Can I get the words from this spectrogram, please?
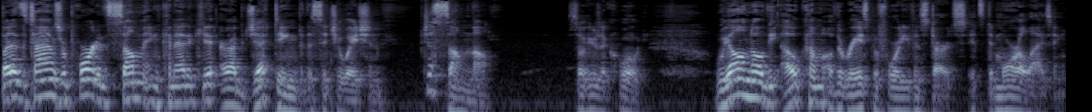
But as the Times reported, some in Connecticut are objecting to the situation. Just some, though. So here's a quote. We all know the outcome of the race before it even starts. It's demoralizing.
